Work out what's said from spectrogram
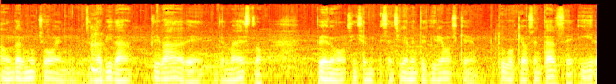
ahondar mucho en, la ah. vida privada del maestro, pero sencillamente diríamos que tuvo que ausentarse, ir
